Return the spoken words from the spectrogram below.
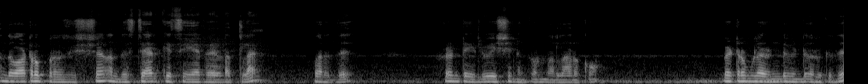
அந்த வாட்டர் ப்ரொஜெக்ஷன் அந்த ஸ்டேர்கேஸ் ஏறுற இடத்துல வருது. ஃப்ரண்ட் எலிவேஷனுக்கும் நல்லாயிருக்கும் பெட்ரூமில் ரெண்டு விண்டோ இருக்குது.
